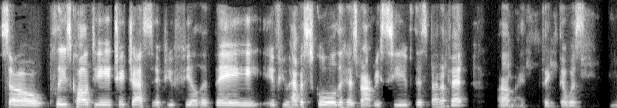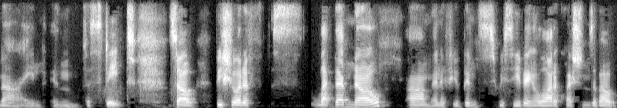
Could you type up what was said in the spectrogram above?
So please call DHHS if you feel that they, if you have a school that has not received this benefit. Um, I think there was nine in the state. So be sure to let them know. Um, and if you've been receiving a lot of questions about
